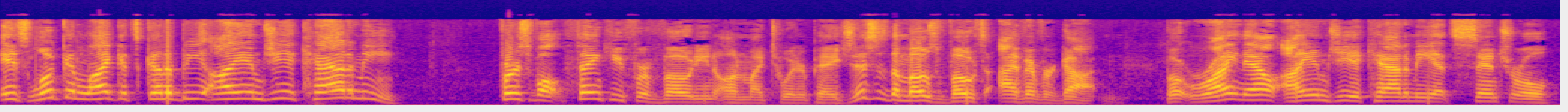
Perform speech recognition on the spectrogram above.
It's looking like it's going to be IMG Academy. First of all, thank you for voting on my Twitter page. This is the most votes I've ever gotten. But right now, IMG Academy at Central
